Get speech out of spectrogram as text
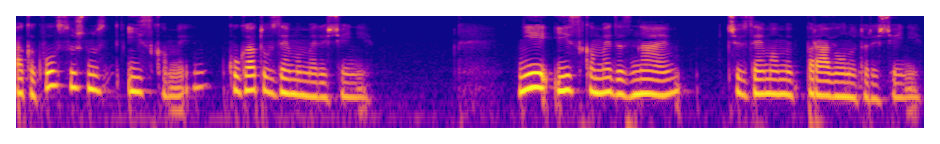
А какво всъщност искаме, когато вземаме решение? Ние искаме да знаем, че вземаме правилното решение.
